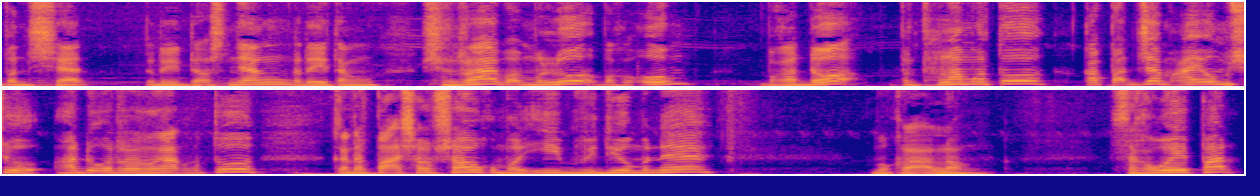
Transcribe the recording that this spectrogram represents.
ban chat, kedai dok senyang kedai tang senrai buat mulu pak om pak dok pentelam tu kapat jam ai om syuk. Hadu orang ngat tu kena pak sau-sau kemai i video mana muka along sakawai pat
